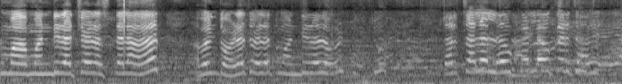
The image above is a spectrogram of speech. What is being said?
आता मंदिराच्या रस्त्याला आहोत. आपण थोड्याच वेळात मंदिराजवळ पोहोचू. तर चला लवकर लवकर जाऊया.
